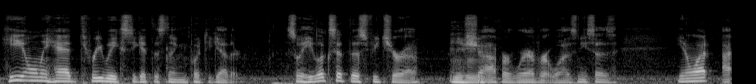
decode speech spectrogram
he only had three weeks to get this thing put together. So he looks at this Futura in his shop or wherever it was, and he says, "You know what? I,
